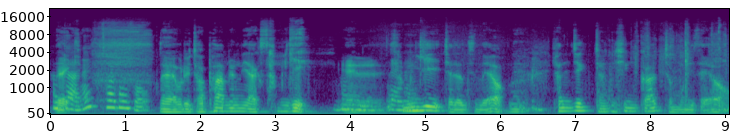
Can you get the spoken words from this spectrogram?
함께하는 철공소. 네, 우리 좌파 명리학 3기. 음, 예, 네네. 3기 제전인데요. 네. 현직 정신과 전문의세요. 어,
